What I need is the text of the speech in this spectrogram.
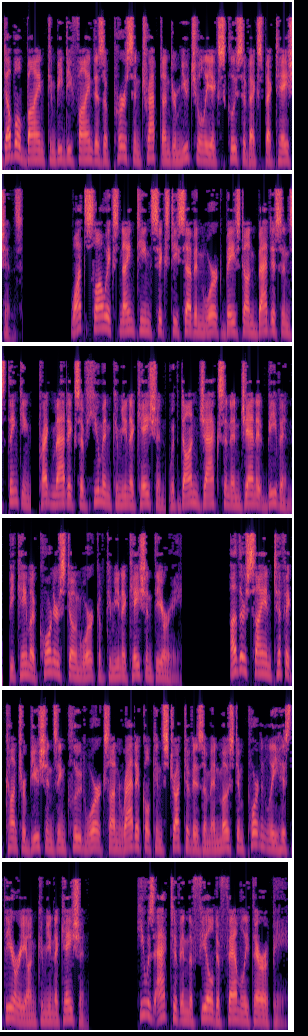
Double bind can be defined as a person trapped under mutually exclusive expectations. Watzlawick's 1967 work based on Bateson's thinking, Pragmatics of Human Communication with Don Jackson and Janet Beavin, became a cornerstone work of communication theory. Other scientific contributions include works on radical constructivism and most importantly his theory on communication. He was active in the field of family therapy.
